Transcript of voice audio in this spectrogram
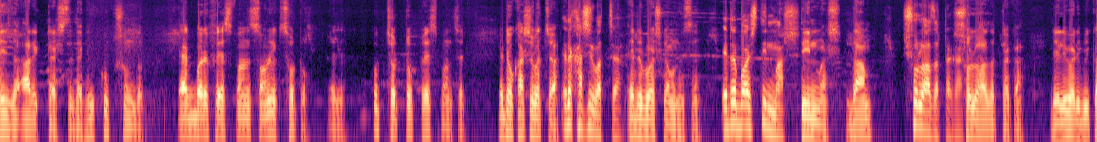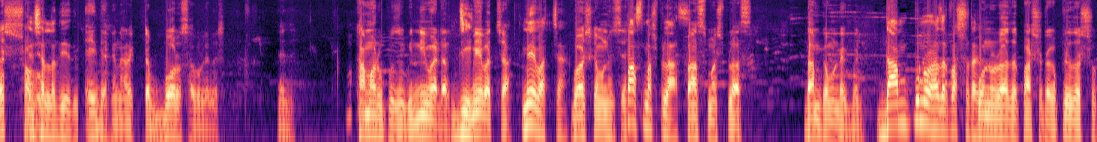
এই যে আরেকটা আসছে দেখেন খুব সুন্দর। একবারে ফেস পাঞ্চ অনেক ছোট। এই যে খুব ছোট্ট ফেস পাঞ্চের এটাও খাসি বাচ্চা? এটা খাসির বাচ্চা। এটার বয়স কেমন হয়েছে? এটার বয়স তিন মাস। তিন মাস। দাম? ষোলো হাজার টাকা। ষোলো হাজার টাকা। ডেলিভারি বিকাশ ইনশাল্লাহ দিয়ে দিব। এই দেখেন আরেকটা বড় ছাগল এবার এই যে খামার উপযোগী নিউ অ্যাডাল জি। মেয়ে বাচ্চা। মেয়ে বাচ্চা। বয়স কেমন হয়েছে? পাঁচ মাস প্লাস পাঁচ মাস প্লাস দাম কেমন রাখবেন? দাম পনেরো হাজার পাঁচশো টাকা। পনেরো হাজার পাঁচশো টাকা। প্রিয় দর্শক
